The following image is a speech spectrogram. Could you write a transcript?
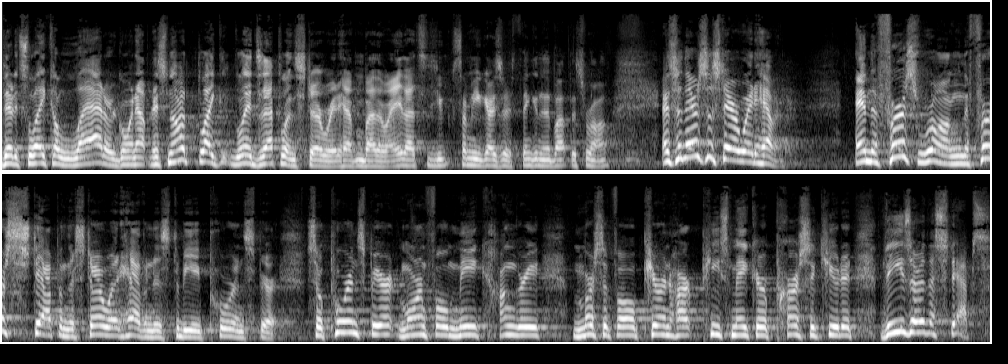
that it's like a ladder going up. And it's not like Led Zeppelin's stairway to heaven, by the way. That's, you, some of you guys are thinking about this wrong. And so there's the stairway to heaven. And the first rung, the first step in the stairway to heaven is to be poor in spirit. So poor in spirit, mournful, meek, hungry, merciful, pure in heart, peacemaker, persecuted. These are the steps.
